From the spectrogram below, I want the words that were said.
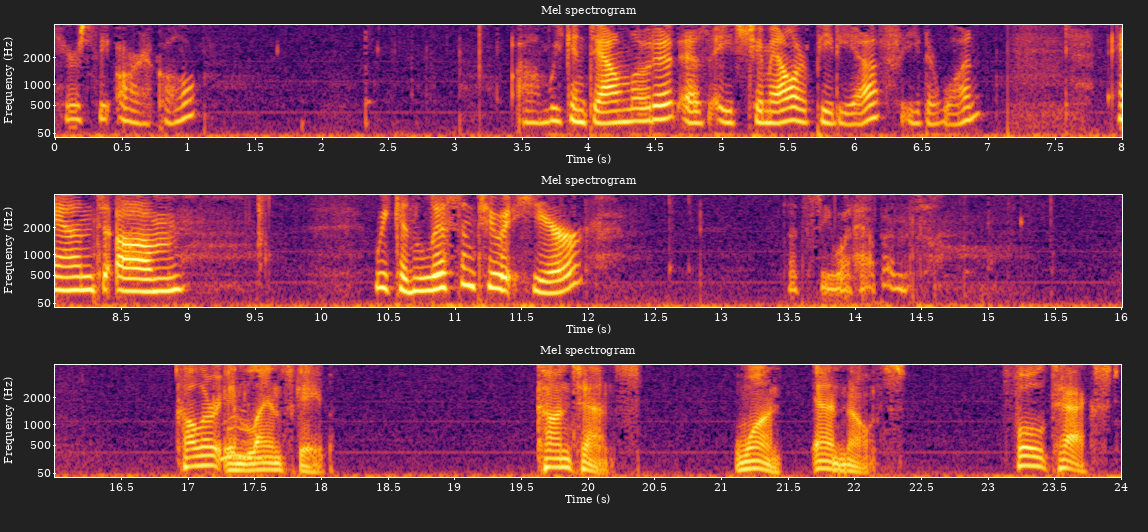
here's the article. Um, we can download it as HTML or PDF, either one. And um, we can listen to it here. Let's see what happens. Color in landscape. Contents. 1. Endnotes. Full text.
